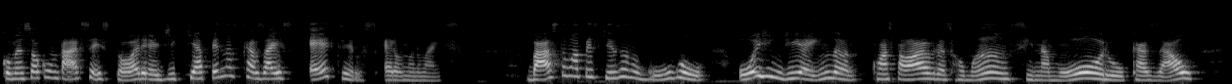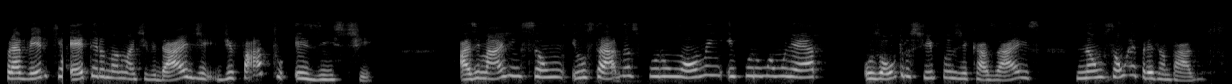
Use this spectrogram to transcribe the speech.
começou a contar-se a história de que apenas casais héteros eram normais. Basta uma pesquisa no Google, hoje em dia ainda, com as palavras romance, namoro, casal, para ver que a heteronormatividade de fato existe. As imagens são ilustradas por um homem e por uma mulher. Os outros tipos de casais não são representados.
